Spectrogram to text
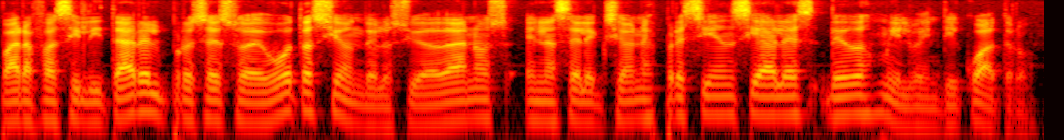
para facilitar el proceso de votación de los ciudadanos en las elecciones presidenciales de 2024.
